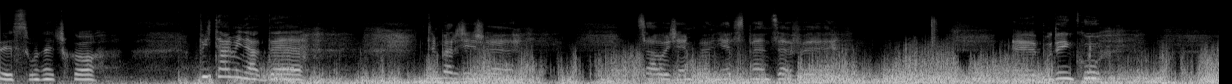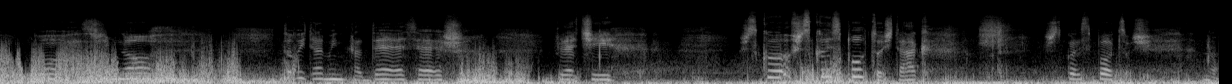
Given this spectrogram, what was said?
Tu jest słoneczko. Witamina D. Tym bardziej, że cały dzień pewnie spędzę w e, budynku, bo jest zimno. To witaminka D też wleci. Wszystko, wszystko jest po coś, tak? Wszystko jest po coś. No.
